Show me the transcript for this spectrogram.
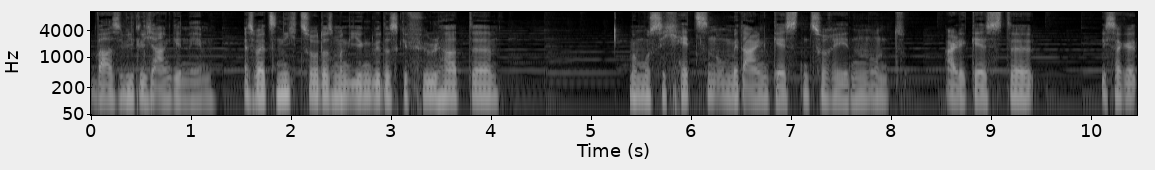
war es wirklich angenehm. Es war jetzt nicht so, dass man irgendwie das Gefühl hatte, man muss sich hetzen, um mit allen Gästen zu reden und alle Gäste, ich sage,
